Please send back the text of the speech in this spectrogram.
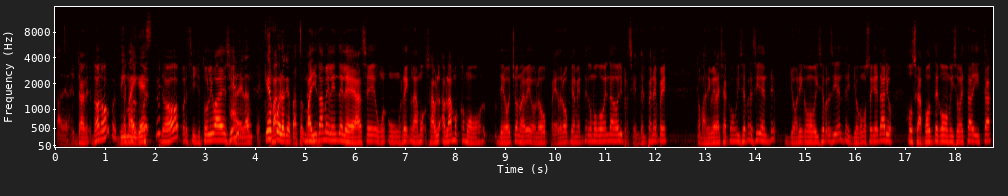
Adelante. Dale. No, no. pues, Be pues, my pues, guest. No, pues si tú lo ibas a decir. Adelante. ¿Qué Ma- fue lo que pasó? Mayita Meléndez le hace un, un reclamo. O sea, habla- hablamos como de 8 o 9, o luego Pedro, obviamente, como gobernador y presidente del PNP. Tomás Rivera Chá como vicepresidente, Johnny como vicepresidente, yo como secretario, José Aponte como misión estadista,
